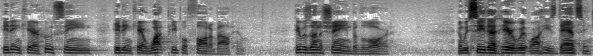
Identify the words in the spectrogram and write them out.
He didn't care who seen, he didn't care what people thought about him. He was unashamed of the Lord. And we see that here while he's dancing. It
